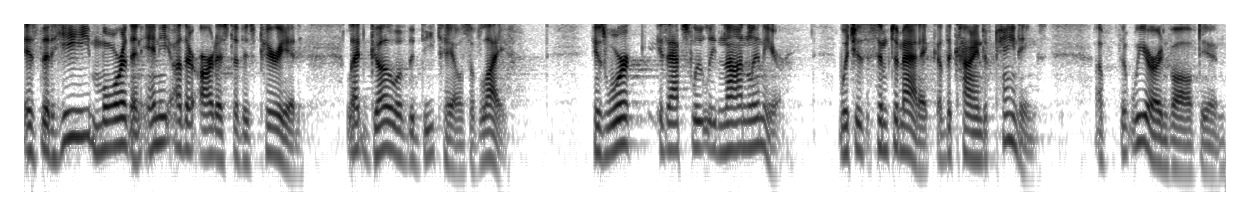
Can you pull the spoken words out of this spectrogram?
is that he, more than any other artist of his period, let go of the details of life. His work is absolutely nonlinear, which is symptomatic of the kind of paintings of, that we are involved in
